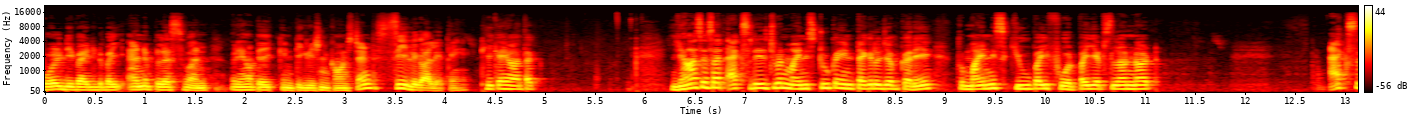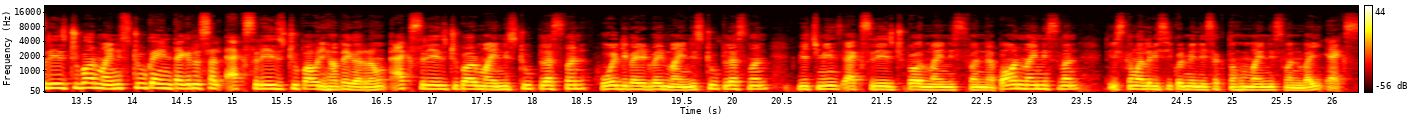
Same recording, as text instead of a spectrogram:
whole divided by n plus one और यहाँ पे एक इंटीग्रेशन कांस्टेंट सी लगा लेते हैं। ठीक है, यहाँ तक। यहाँ से sir x raise one minus two का इंटेग्रल जब करें तो minus q by four pi epsilon naught x raise to power minus two का integral sir x raise to power यहाँ पे कर रहा हूँ। X raise to power minus two plus one whole divided by minus two plus one which means x raise to power minus one upon minus one तो इसका मतलब इसी को मैं ले सकता हूँ माइनस वन बाई एक्स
